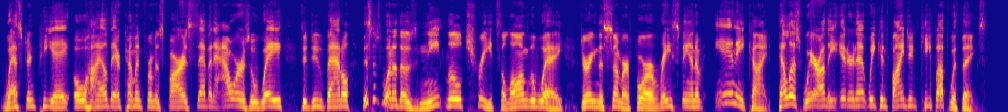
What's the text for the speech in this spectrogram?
Western PA, Ohio. They're coming from as far as seven hours away to do battle. This is one of those neat little treats along the way during the summer for a race fan of any kind. Tell us where on the internet we can find you and keep up with things.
